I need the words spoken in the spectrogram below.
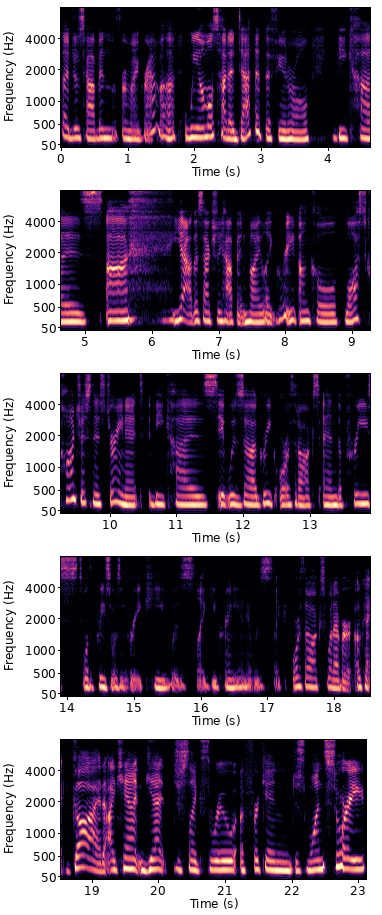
that just happened for my grandma, we almost had a death at the funeral because, uh, yeah, this actually happened. My like great uncle lost consciousness during it because it was uh, Greek Orthodox and the priest, well, the priest wasn't Greek. He was like Ukrainian. It was like Orthodox, whatever. Okay. God, I can't get just like through a freaking just one story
